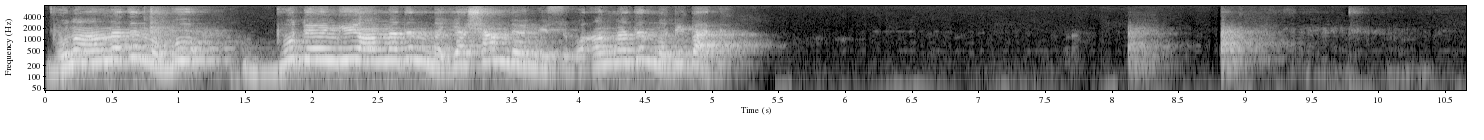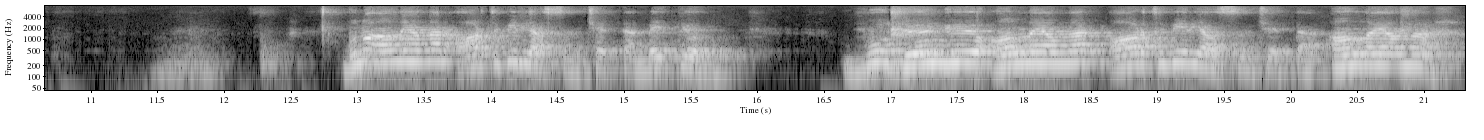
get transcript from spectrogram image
Bunu anladın mı? Bu bu döngüyü anladın mı? Yaşam döngüsü bu. Anladın mı? Bir bak. Bunu anlayanlar artı bir yazsın chatten. Bekliyorum. Bu döngüyü anlayanlar artı bir yazsın chatten. Anlayanlar.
